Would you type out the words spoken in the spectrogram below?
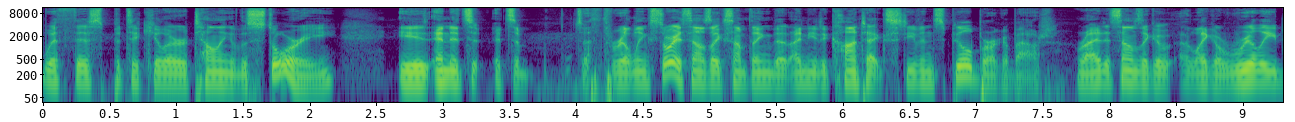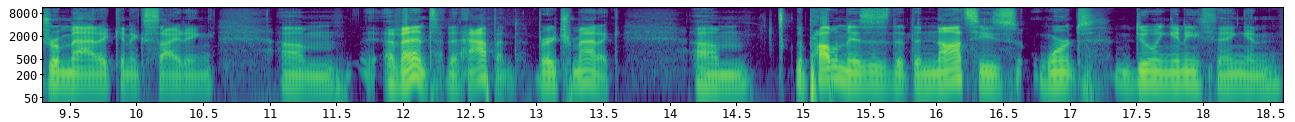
with this particular telling of the story is and it's it's a it's a thrilling story. It sounds like something that I need to contact Steven Spielberg about, right? It sounds like a like a really dramatic and exciting um, event that happened. Very traumatic. Um, the problem is, is that the Nazis weren't doing anything in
